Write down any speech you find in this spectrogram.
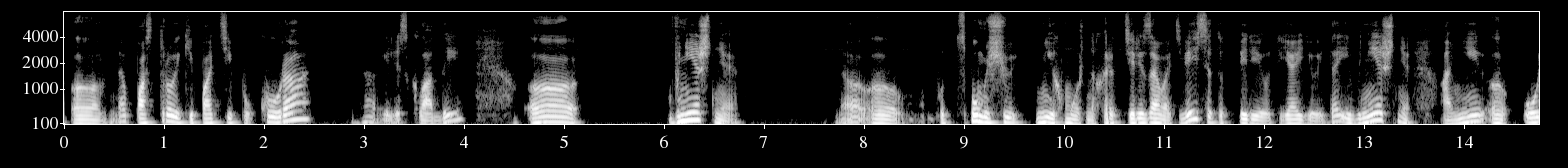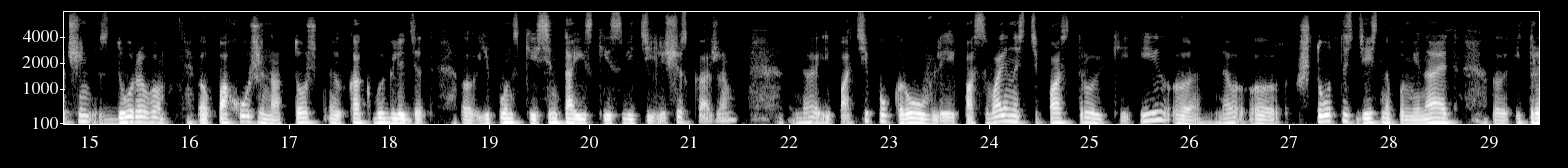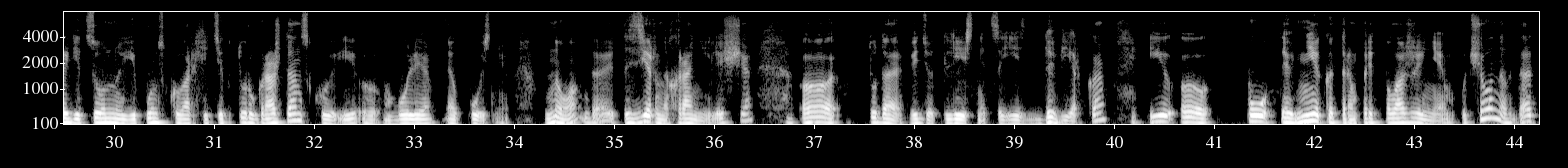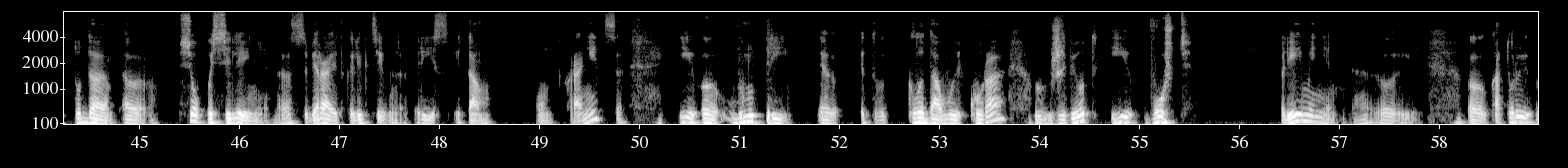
Да, постройки по типу кура да, или склады. Внешне вот с помощью них можно характеризовать весь этот период яйой, да, и внешне они э, очень здорово э, похожи на то, э, как выглядят японские синтаистские святилища, скажем, да, и по типу кровли, и по свайности постройки, и да, что-то здесь напоминает и традиционную японскую архитектуру гражданскую, и более позднюю. Но да, это зернохранилище, туда ведет лестница, есть дверка, и э, по э, некоторым предположениям ученых, да, туда э, все поселение да, собирает коллективно рис, и там он хранится, и внутри этого кладовой кура живет и вождь племени, да, который,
